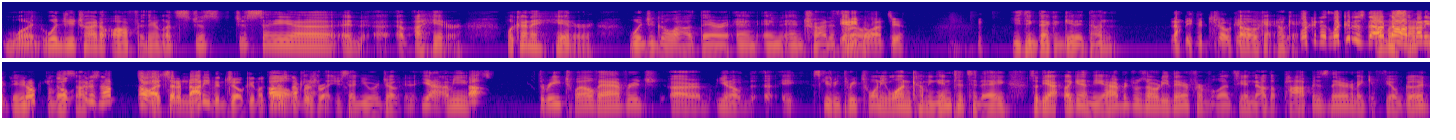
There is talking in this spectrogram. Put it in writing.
What would you try to offer there? Let's just just say uh, a, a, hitter. What kind of hitter would you go out there and and and try to throw? Danny Valencia. you think that could get it done? Not even joking. Oh, okay, okay. Look at it. Look at his. No, I'm no, sucker, I'm not even dude. joking. Though. Look at his numbers. No, I said I'm not even joking. Look at oh, his numbers. Okay. Right. you said you were joking. Yeah, I mean, uh, 312 average. Uh, you know, uh, excuse me, 321 coming into today. So the again, the average was already there for Valencia. Now the pop is there to make you feel good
